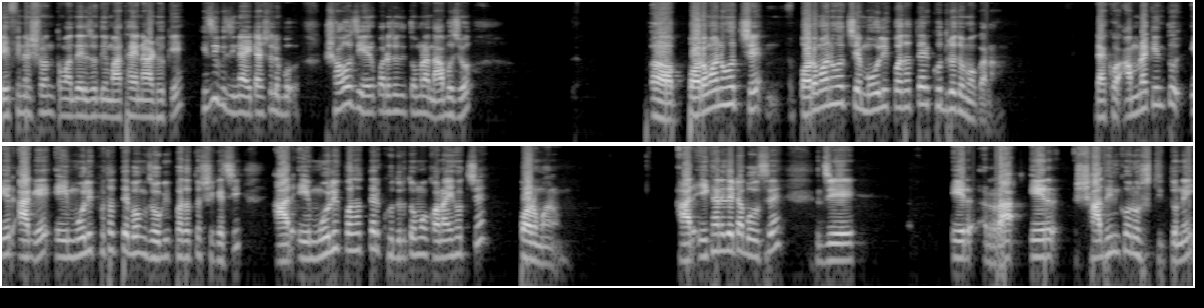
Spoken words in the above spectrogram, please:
ডেফিনেশন তোমাদের যদি মাথায় না ঢোকে, হিজিবিজি না, এটা আসলে সহজই এরপরে যদি তোমরা না বুঝো পরমাণু হচ্ছে পরমাণু হচ্ছে মৌলিক পদার্থের ক্ষুদ্রতম কণা। দেখো, আমরা কিন্তু এর আগে এই মৌলিক পদার্থ এবং যৌগিক পদার্থ শিখেছি, আর এই মৌলিক পদার্থের ক্ষুদ্রতম কণাই হচ্ছে পরমাণু। আর এখানে যেটা বলছে যে এর এর স্বাধীন কোনো অস্তিত্ব নেই।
